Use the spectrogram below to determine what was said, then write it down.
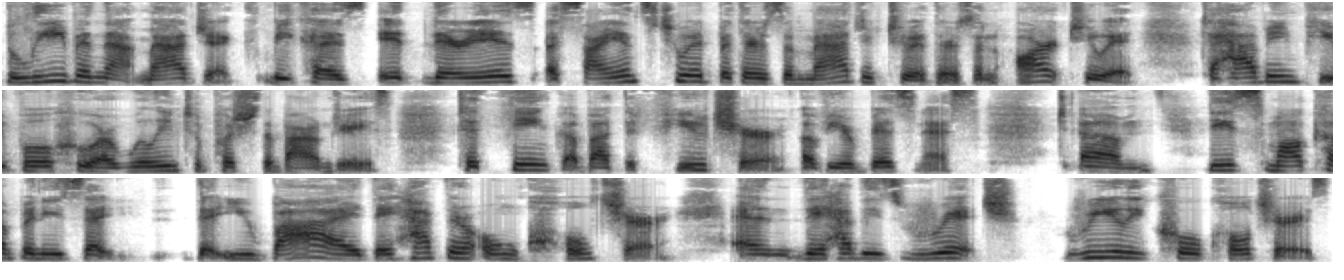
Believe in that magic because it, there is a science to it, but there's a magic to it. There's an art to it to having people who are willing to push the boundaries, to think about the future of your business. Um, these small companies that, that you buy, they have their own culture and they have these rich, really cool cultures.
